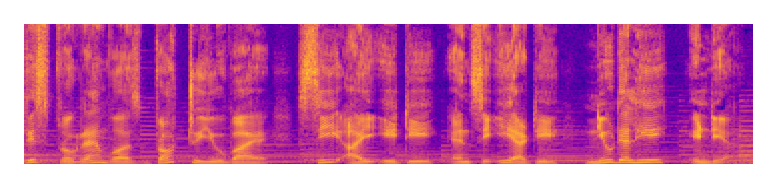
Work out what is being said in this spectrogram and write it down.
This program was brought to you by CIET NCERT New Delhi, India.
